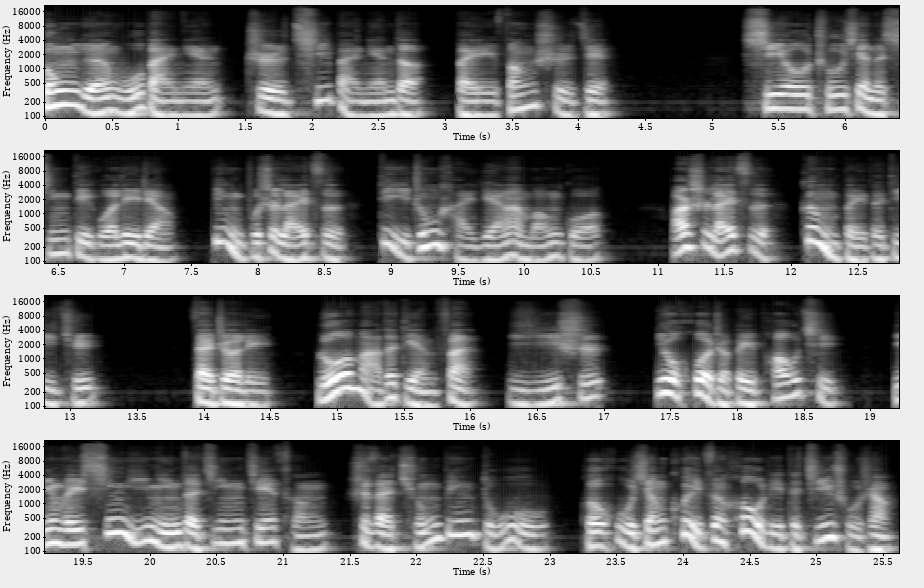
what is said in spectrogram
公元五百年至七百年的北方世界，西欧出现的新帝国力量，并不是来自地中海沿岸王国，而是来自更北的地区。在这里，罗马的典范已遗失，又或者被抛弃，因为新移民的精英阶层是在穷兵黩武和互相馈赠厚礼的基础上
